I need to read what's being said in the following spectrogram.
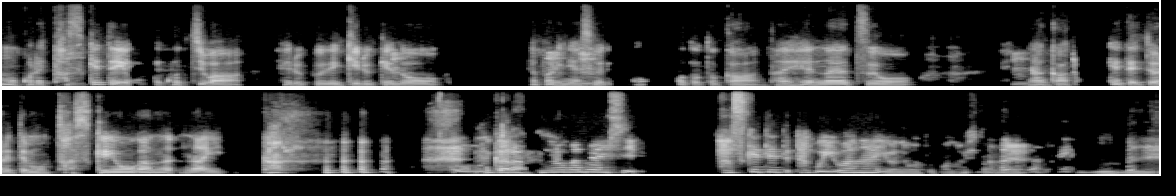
もうこれ助けてよってこっちはヘルプできるけど、やっぱりね、うんそういうこととか大変なやつをうんなんか助けてって言われても助けようがなない。そうだから必要がないし、助けてって多分言わないよね、男の人ね。うんうんうん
